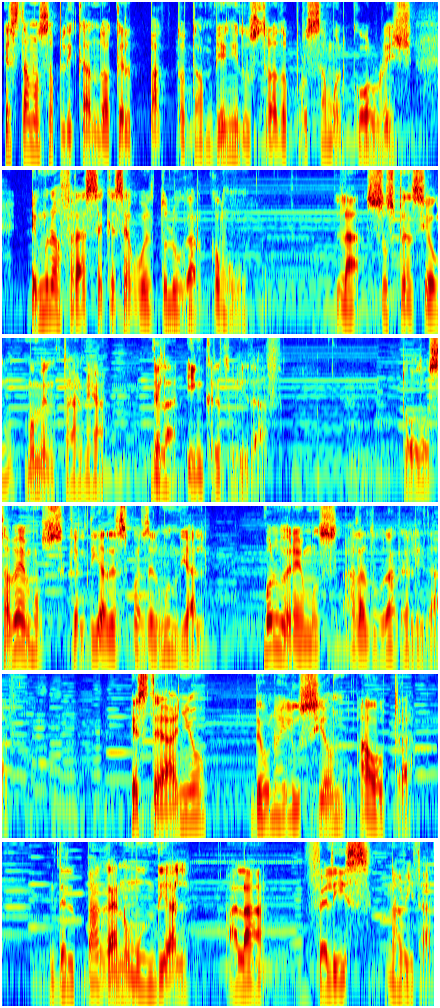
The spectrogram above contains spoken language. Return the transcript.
estamos aplicando aquel pacto también ilustrado por Samuel Coleridge en una frase que se ha vuelto lugar común, la suspensión momentánea de la incredulidad. Todos sabemos que el día después del Mundial volveremos a la dura realidad. Este año de una ilusión a otra, del pagano mundial a la feliz Navidad.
